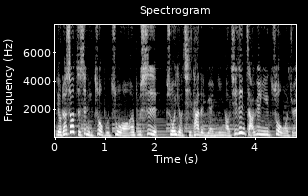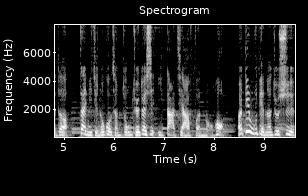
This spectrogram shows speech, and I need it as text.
有的时候只是你做不做，而不是说有其他的原因哦。其实你只要愿意做，我觉得在你减重过程中绝对是一大加分哦，吼。而第五点呢，就是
